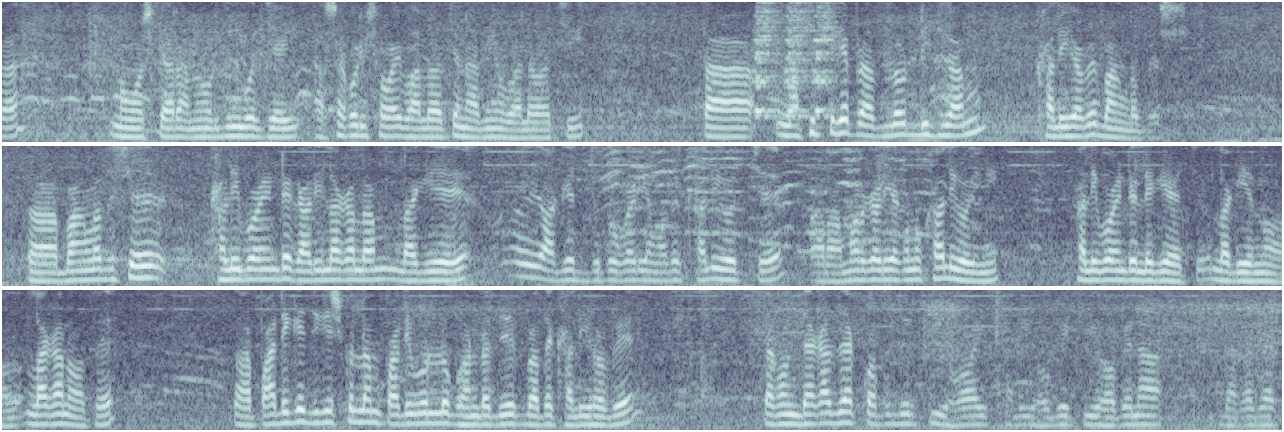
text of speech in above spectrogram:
বন্ধুরা, নমস্কার আমি অর্জুন বলছি। আশা করি সবাই ভালো আছেন আমিও ভালো আছি। তা নাসিক থেকে প্রাদলোড দিয়েছিলাম খালি হবে বাংলাদেশ। তা বাংলাদেশে খালি পয়েন্টে গাড়ি লাগালাম লাগিয়ে ওই আগের দুটো গাড়ি আমাদের খালি হচ্ছে আর আমার গাড়ি এখনও খালি হয়নি। খালি পয়েন্টে লেগে আছে লাগিয়ে লাগানো আছে। তা পার্টিকে জিজ্ঞেস করলাম পার্টি বলল ঘণ্টা দুয়েক বাদে খালি হবে। তখন দেখা যাক কত দূর কী হয় খালি হবে কি হবে না দেখা যাক।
